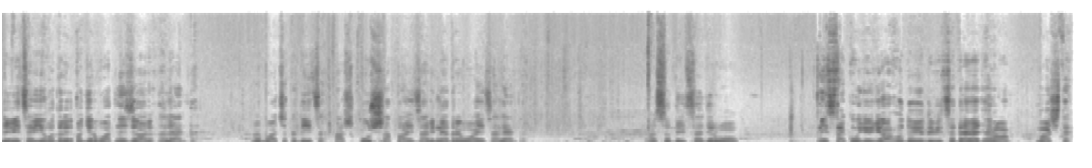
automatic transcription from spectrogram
Дивіться, його одірвати не можна, гляньте. Ви бачите, дивіться, аж кущ шатається, а він не одривається, гляньте. Ось, дивіться, одірвав. І з такою ягодою, дивіться, 9 грам. Бачите?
